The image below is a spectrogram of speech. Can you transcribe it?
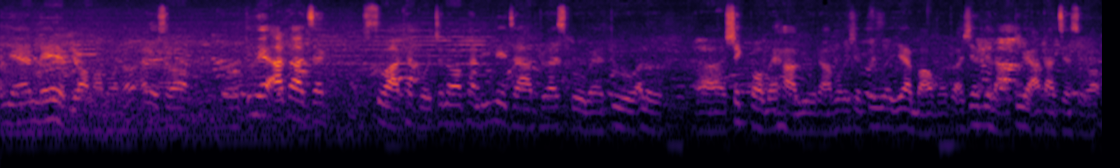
အရန်လဲရပြောရမှာပေါ့နော်အဲ့လိုဆိုတော့ဟိုသူ့ရဲ့အတားချက်ဆိုတာထက်ကိုကျွန်တော်ဖန်တီးနေကြ dress ကိုပဲသူ့ကိုအဲ့လိုအာ shake ပေါ်မဲ့ဟာမျိုးဒါမှမဟုတ်လို့ရှိရင်သူ့ရဲ့ရက်မောင်းပေါ့သူအရင်ပြင်လာသူ့ရဲ့အတားချက်ဆိုတော့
